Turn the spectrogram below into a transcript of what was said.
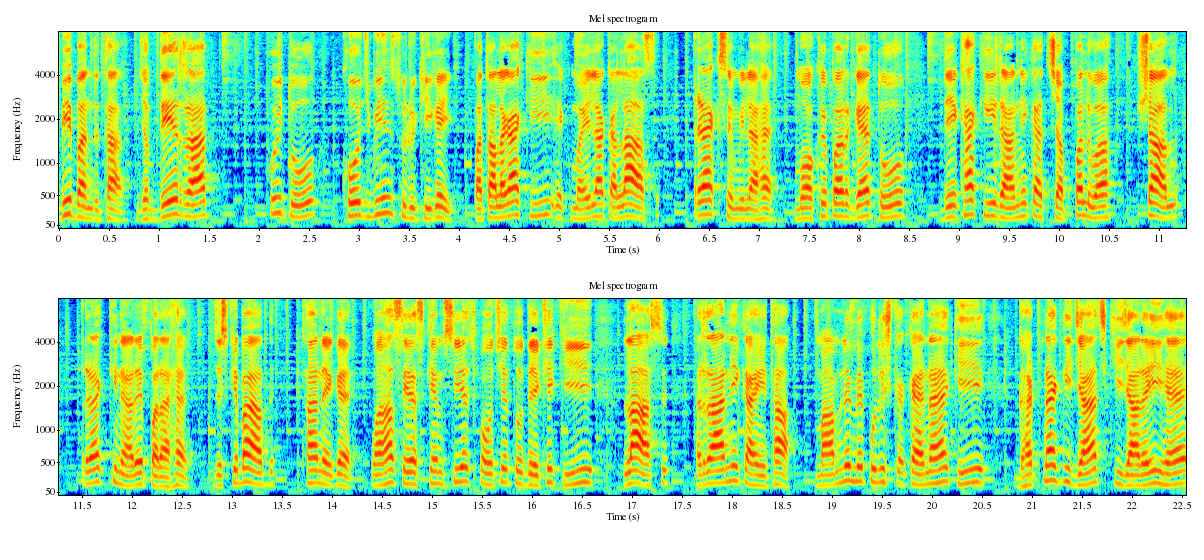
भी बंद था। जब देर रात हुई तो खोजबीन शुरू की गई। पता लगा कि एक महिला का लाश ट्रैक से मिला है। मौके पर गए तो देखा कि रानी का चप्पल व शाल ट्रैक किनारे पड़ा है, जिसके बाद थाने गए। वहाँ से एसकेएमसीएच पहुँचे तो देखे कि लाश रानी का ही था। मामले में पुलिस का कहना है कि घटना की जाँच की जा रही है।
